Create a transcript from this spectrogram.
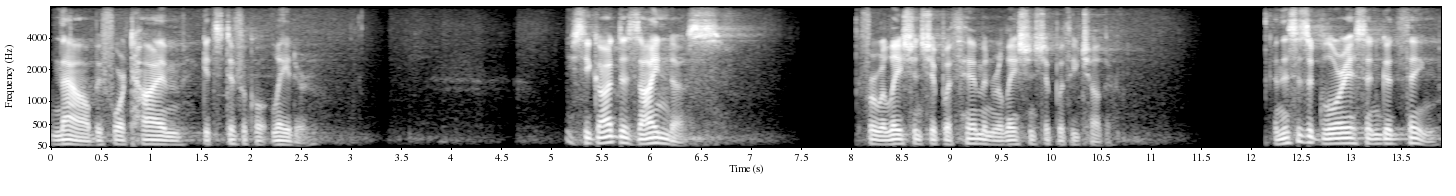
now before time gets difficult later. You see, God designed us for relationship with Him and relationship with each other. And this is a glorious and good thing.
